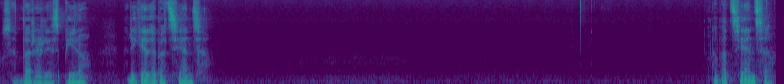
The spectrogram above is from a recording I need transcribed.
Osservare il respiro richiede pazienza. La pazienza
